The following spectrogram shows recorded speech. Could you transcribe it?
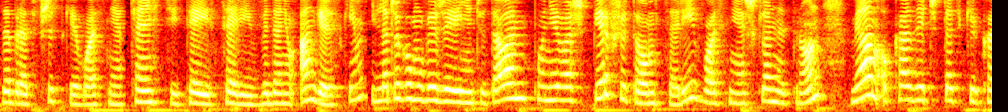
zebrać wszystkie właśnie części tej serii w wydaniu angielskim. I dlaczego mówię, że jej nie czytałam? Ponieważ pierwszy tom serii, właśnie Szklany Tron, miałam okazję czytać kilka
